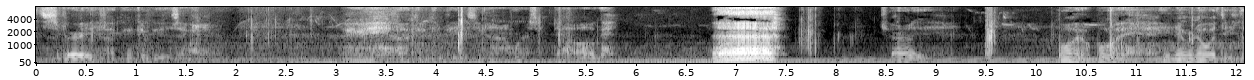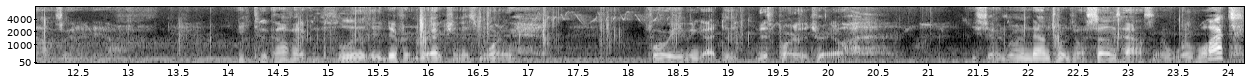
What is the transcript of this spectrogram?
It's very fucking confusing. Very fucking confusing. Ah, where's the dog? Ah, Charlie. Boy, oh boy, you never know what these dogs are gonna do. He took off in a completely different direction this morning before we even got to this part of the trail. He started running down towards my son's house. And, what?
